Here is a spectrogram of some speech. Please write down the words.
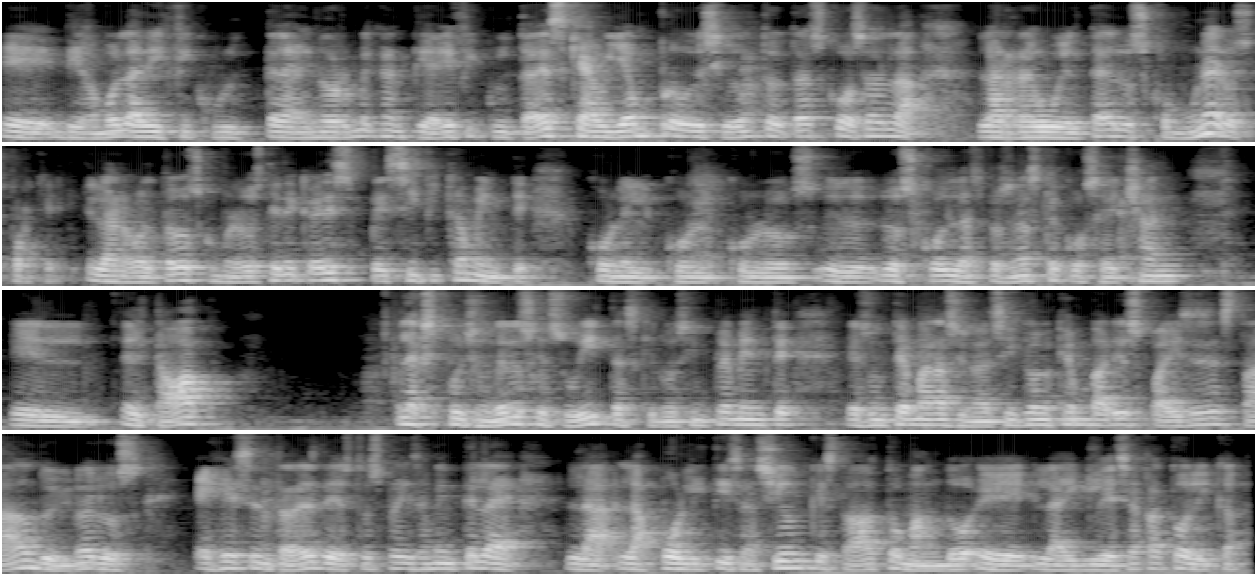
eh, digamos, la dificultad, la enorme cantidad de dificultades que habían producido, entre otras cosas, la, la revuelta de los comuneros, porque la revuelta de los comuneros tiene que ver específicamente con, el, con, con los, eh, los, las personas que cosechan el, el tabaco la expulsión de los jesuitas, que no simplemente es un tema nacional, sino que en varios países se está dando, y uno de los ejes centrales de esto es precisamente la, la, la politización que estaba tomando eh, la Iglesia Católica,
